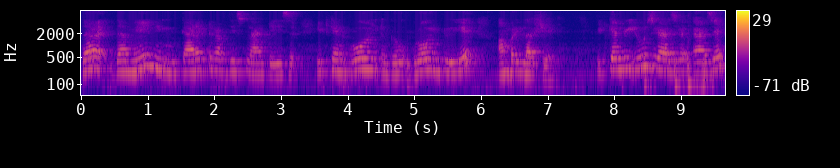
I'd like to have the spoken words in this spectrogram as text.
the the main character of this plant is it can go in, grow, grow into a umbrella shape. It can be used as as a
